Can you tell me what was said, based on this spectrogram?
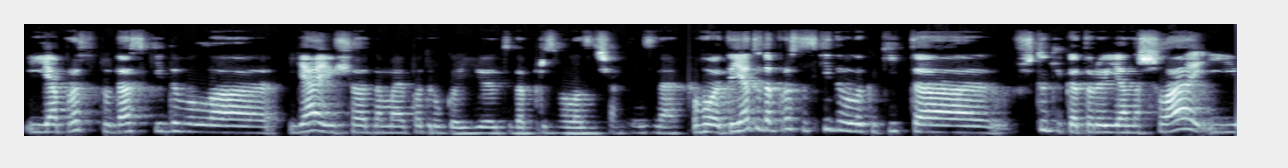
и я просто туда скидывала, я и еще одна моя подруга, ее туда призвала зачем-то, не знаю. Вот, и я туда просто скидывала какие-то штуки, которые я нашла, и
